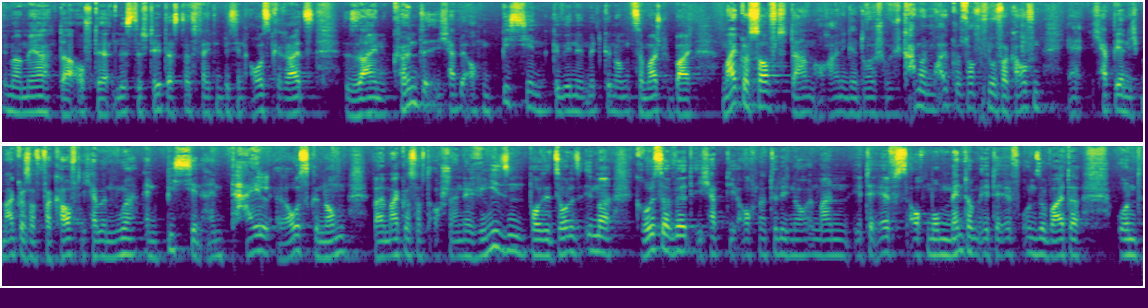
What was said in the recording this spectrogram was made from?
immer mehr da auf der Liste steht, dass das vielleicht ein bisschen ausgereizt sein könnte. Ich habe ja auch ein bisschen Gewinne mitgenommen, zum Beispiel bei Microsoft. Da haben auch einige Deutsche, wie kann man Microsoft nur verkaufen? Ja, ich habe ja nicht Microsoft verkauft, ich habe nur ein bisschen, ein Teil rausgenommen, weil Microsoft auch schon eine Riesenposition ist, immer größer wird. Ich habe die auch natürlich noch in meinen ETFs, auch Momentum ETF und so weiter und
